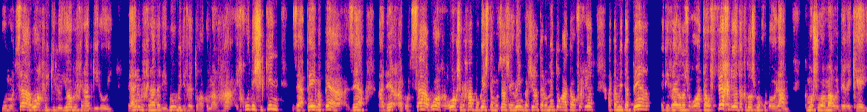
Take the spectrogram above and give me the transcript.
הוא מוצא הרוח וגילויו בבחינת גילוי, והיינו מבחינת הדיבור בדברי תורה. כלומר, האיחוד נשיקין זה הפה עם הפה, זה המוצא הרוח, הרוח שלך פוגש את המוצא של אלוהים, כאשר אתה לומד תורה, אתה הופך להיות, אתה מדבר את דברי הקדוש ברוך הוא, אתה הופך להיות הקדוש ברוך הוא בעולם, כמו שהוא אמר בפרק ה'.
